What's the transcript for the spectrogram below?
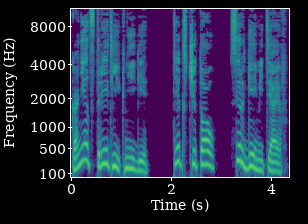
Конец третьей книги. Текст читал Сергей Митяев.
